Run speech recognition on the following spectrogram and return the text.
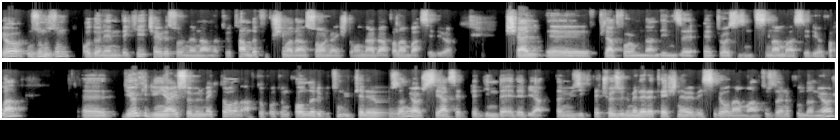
diyor. Uzun uzun o dönemdeki çevre sorunlarını anlatıyor. Tam da Fukushima'dan sonra işte onlardan falan bahsediyor. Shell e, platformundan denize petrol sızıntısından bahsediyor falan. E, diyor ki dünyayı sömürmekte olan ahtapotun kolları bütün ülkelere uzanıyor. Siyasette, dinde, edebiyatta, müzikte çözülmelere teşne ve vesile olan vantuzlarını kullanıyor.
